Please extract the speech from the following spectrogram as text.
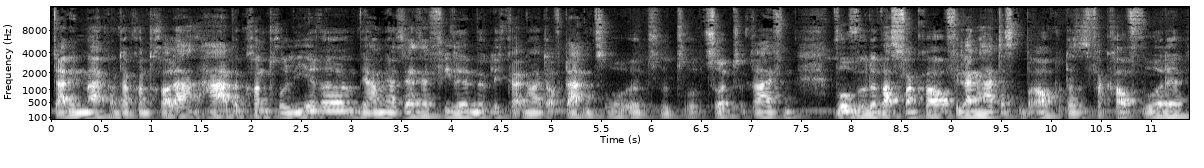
da den Markt unter Kontrolle habe, kontrolliere. Wir haben ja sehr, sehr viele Möglichkeiten heute auf Daten zu, zu, zu, zurückzugreifen. Wo wurde was verkauft? Wie lange hat das gebraucht, dass es verkauft wurde?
